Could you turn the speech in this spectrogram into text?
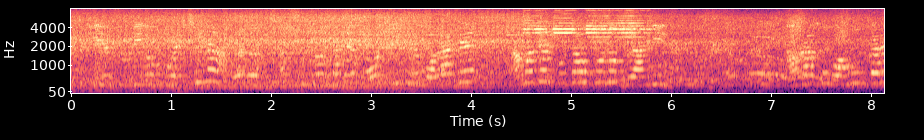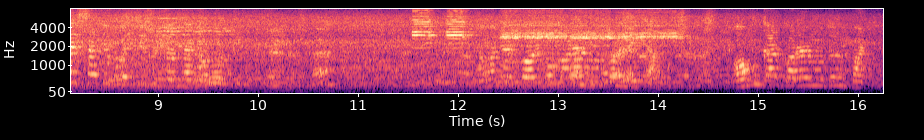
লুকিয়ে চুরিও করছি না। আর ভোট দিতে বলাতে আমাদের কোথাও কোনো গ্লানি না। আমরা খুব অহংকারের সাথে বলছি সুজনদাকে ভোট আমাদের গর্ব করার মতন নেতা অহংকার করার মতন পার্টি।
